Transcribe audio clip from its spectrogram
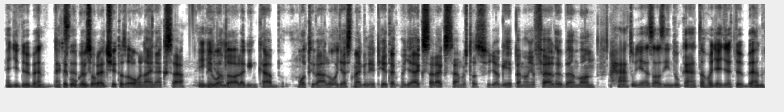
egy időben. A Google Spreadsheet az a online Excel. Így Mi volt a leginkább motiváló, hogy ezt meglépjétek? Ugye Excel, Excel, most az, hogy a gépem, vagy a felhőben van. Hát ugye ez az indukálta, hogy egyre többen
